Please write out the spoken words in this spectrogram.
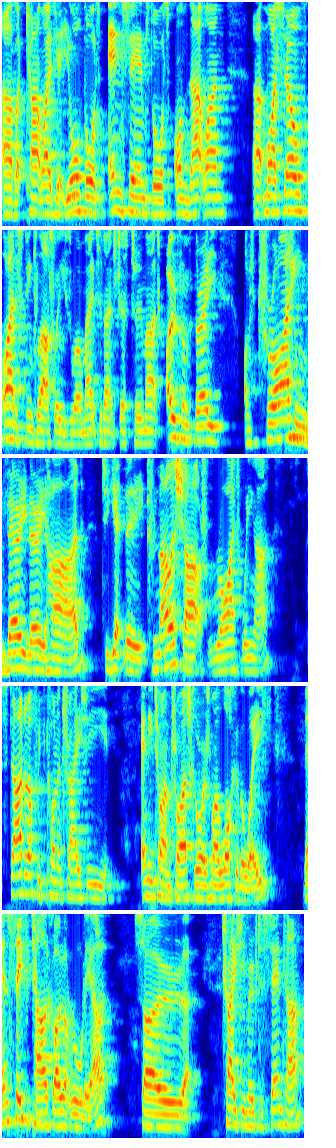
Uh, but can't wait to get your thoughts and Sam's thoughts on that one. Uh, myself, I had a stink last week as well, mate, so don't stress too much. 0 from 3. I was trying very, very hard to get the Cronulla Sharks right winger. Started off with Connor Tracey, anytime try scorer as my lock of the week. Then Sifa Talakai got ruled out. So Tracey moved to centre.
